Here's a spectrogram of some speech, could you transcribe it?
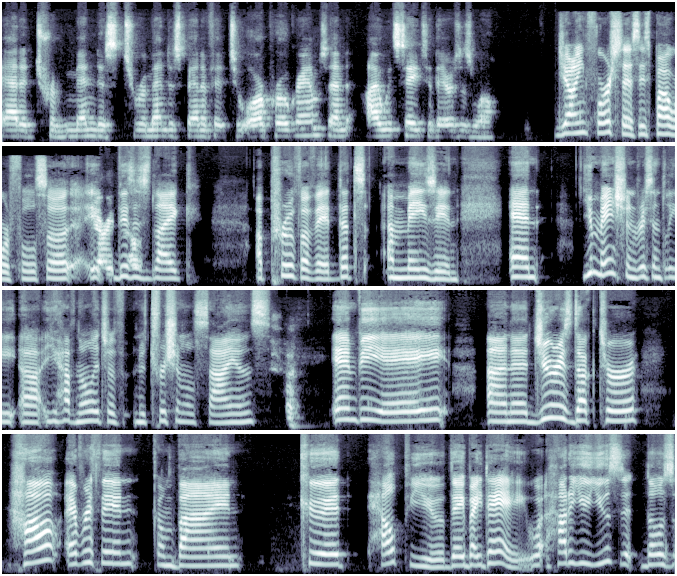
added tremendous, tremendous benefit to our programs, and I would say to theirs as well. Joint forces is powerful. So it, this is like a proof of it. That's amazing. And you mentioned recently uh, you have knowledge of nutritional science, MBA, and a Juris Doctor. how everything combined could help you day by day. How do you use it, those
